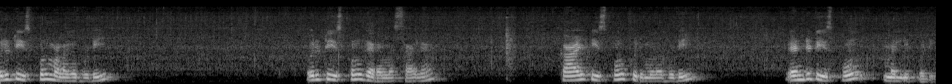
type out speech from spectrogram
ഒരു ടീസ്പൂൺ മുളക് പൊടി ഒരു ടീസ്പൂൺ ഗരം മസാല കാൽ ടീസ്പൂൺ കുരുമുളക് പൊടി രണ്ട് ടീസ്പൂൺ മല്ലിപ്പൊടി.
